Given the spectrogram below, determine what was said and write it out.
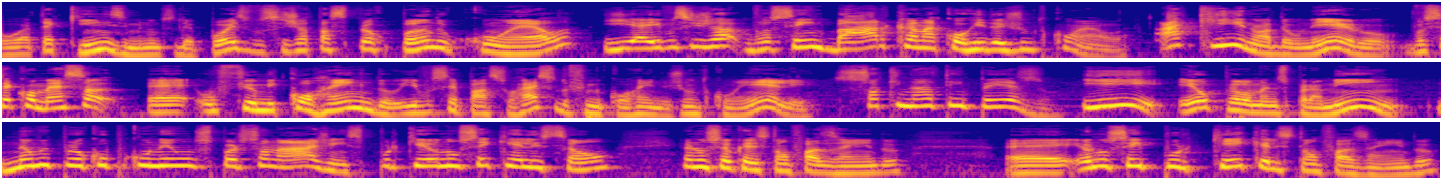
ou até 15 minutos depois, você já tá se preocupando com ela, e aí você já você embarca na corrida junto com ela. Aqui no Adão Negro, você começa é, o filme correndo e você passa o resto do filme correndo junto com ele, só que nada tem peso. E eu, pelo menos pra mim, não me preocupo com nenhum dos personagens, porque eu não sei quem eles são, eu não sei o que eles estão fazendo. É, eu não sei por que, que eles estão fazendo.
